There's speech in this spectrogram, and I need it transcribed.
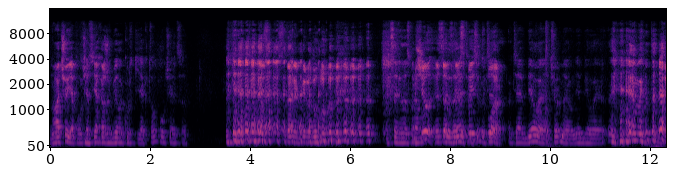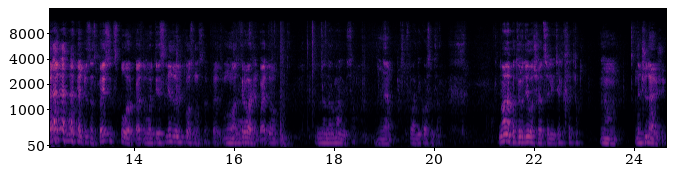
Ну а что я, получается, я хожу в белой куртке, я кто, получается? Старый пердун. А, кстати, у нас прям... Вообще, это у тебя Space Explorer. У тебя белая, черная, у меня белая. У тебя на написано Space Explorer, поэтому это исследователь космоса. Поэтому, ну, открыватель, поэтому... Ну, нормально все. Да. В плане космоса. Ну, она подтвердила, что я целитель, кстати. М, Начинающий.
